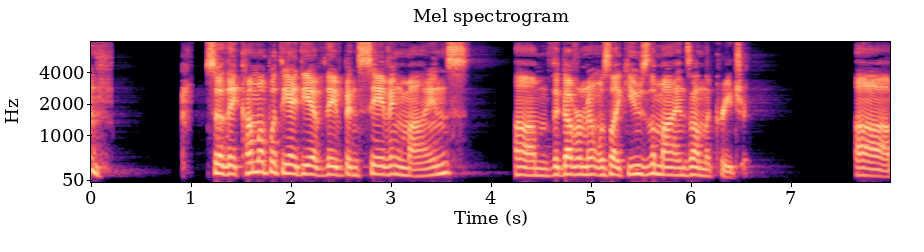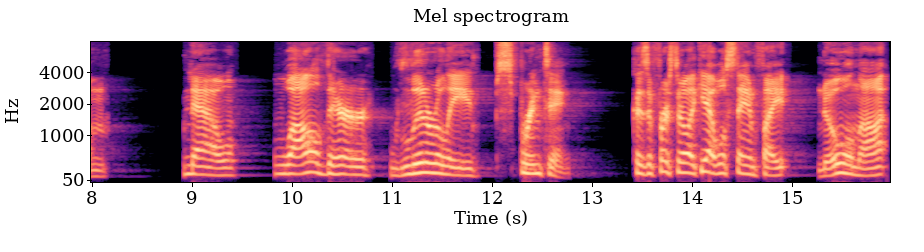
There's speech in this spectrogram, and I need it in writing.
so they come up with the idea of they've been saving mines. Um, the government was like, use the mines on the creature. Um, now, while they're literally sprinting, because at first they're like, yeah, we'll stay and fight. No, we'll not.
